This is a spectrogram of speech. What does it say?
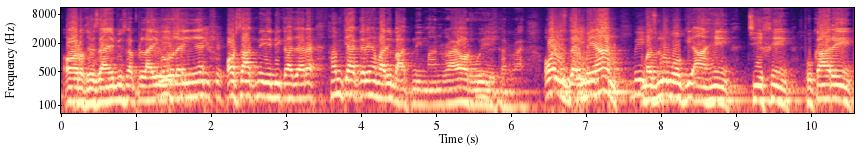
اور غذائیں بھی سپلائی ہو رہی ہیں۔ اور ساتھ میں یہ بھی کہا جا رہا ہے ہم کیا کریں؟ ہماری بات نہیں مان رہا ہے اور وہ یہ کر رہا ہے۔ اور اس درمیان۔ مظلوموں کی آہیں چیخیں پکاریں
